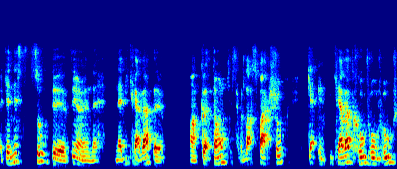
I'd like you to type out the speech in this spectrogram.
avec un esti de saut, euh, tu un, un habit cravate euh, en coton, ça fait de l'air super chaud, une cravate rouge, rouge, rouge.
